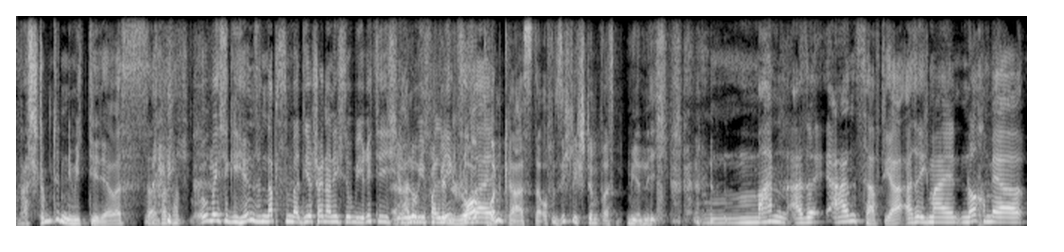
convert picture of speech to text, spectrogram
Was stimmt denn mit dir? Was, was hat, irgendwelche Gehirnsynapsen bei dir scheinen nicht so wie richtig äh, Hallo, ich verlegt bin Raw-Podcaster. Offensichtlich stimmt was mit mir nicht. Mann, also ernsthaft, ja. Also ich meine, noch mehr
